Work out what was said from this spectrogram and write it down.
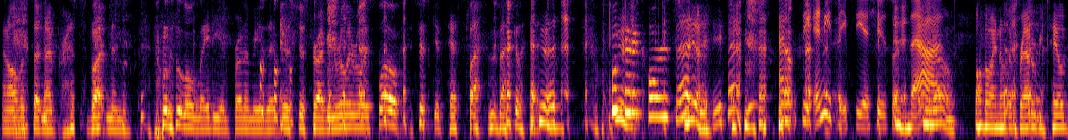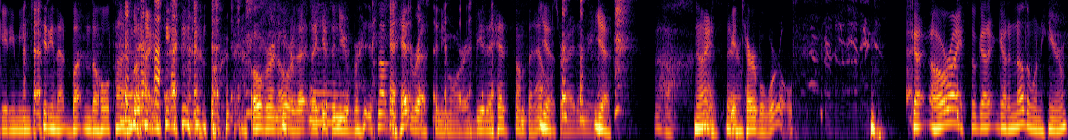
and all of a sudden I press the button and the, the little old lady in front of me that is just driving really, really slow just gets head slapped in the back of the head. what kind of car is that? Yeah. I don't see any safety issues with that. No. Although I know that Brad would be tailgating me and just hitting that button the whole time. behind me. Over and over. That, that gives a new. It's not the headrest anymore. It'd be the head something else, yes. right? I mean, yes. Nice. it'd be a terrible world. Got, all right. So got got another one here.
